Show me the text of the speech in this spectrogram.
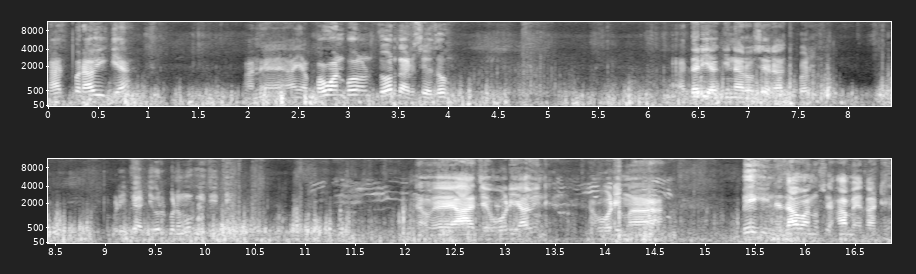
રાત પર આવી ગયા અને અહીંયા પવન પવન જોરદાર છે જો. આ દરિયા કિનારો છે રાત પર. આપણી ગાડી ઓલ પણ મૂકી દીધી. હવે આ જે હોડી આવીને ને હોડીમાં બેહીને જવાનું છે સામે કાંઠે.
